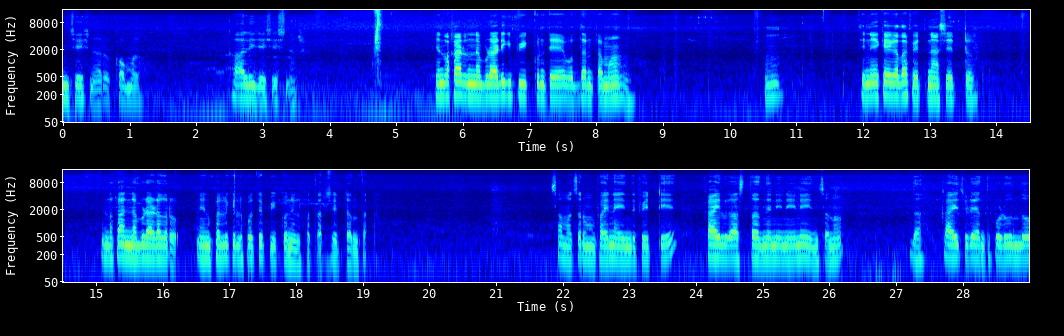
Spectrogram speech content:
ఇంచేసినారు కొమ్మలు. ఖాళీ చేసేసినారు. ఇండ్ల కాడ ఉన్నప్పుడు అడిగి పీక్కుంటే వద్దంటామా? తినేకే కదా పెట్టిన ఆ చెట్టు ఇండ్ల కాడ అడగరు. నేను పల్లికి వెళ్ళిపోతే పీక్కొని వెళ్ళిపోతారు చెట్టు అంతా. సంవత్సరం పైన అయింది పెట్టి కాయలు కాస్తుందని నేనే ఇంచను దా కాయ చూడ ఎంత పొడుగుందో.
